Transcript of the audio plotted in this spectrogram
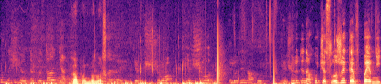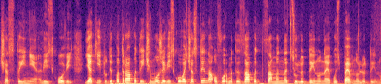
Можна ще одне питання? Так, будь ласка. Якщо, якщо, людина хоче, якщо людина хоче служити в певній частині військовій, як їй туди потрапити, і чи може військова частина оформити запит саме на цю людину, на якусь певну людину?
